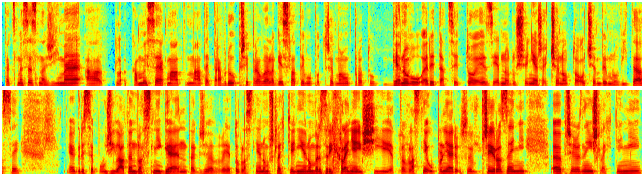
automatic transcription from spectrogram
Tak jsme se snažíme a komise, jak máte pravdu, připravuje legislativu potřebnou pro tu genovou editaci. To je zjednodušeně řečeno to, o čem vy mluvíte asi kdy se používá ten vlastní gen, takže je to vlastně jenom šlechtění, jenom zrychlenější, je to vlastně úplně přirození, eh, přirození šlechtění.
